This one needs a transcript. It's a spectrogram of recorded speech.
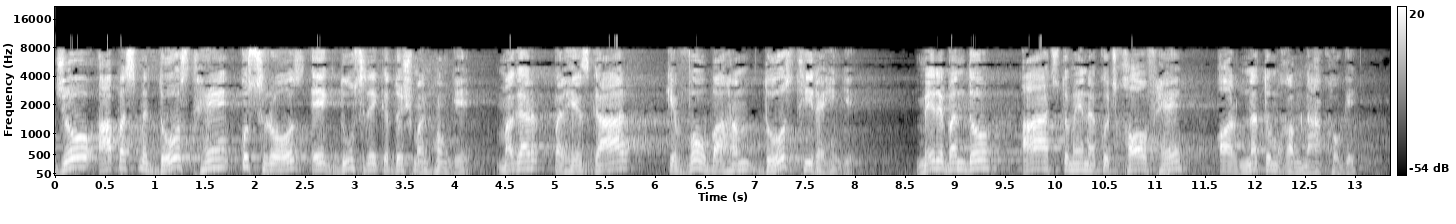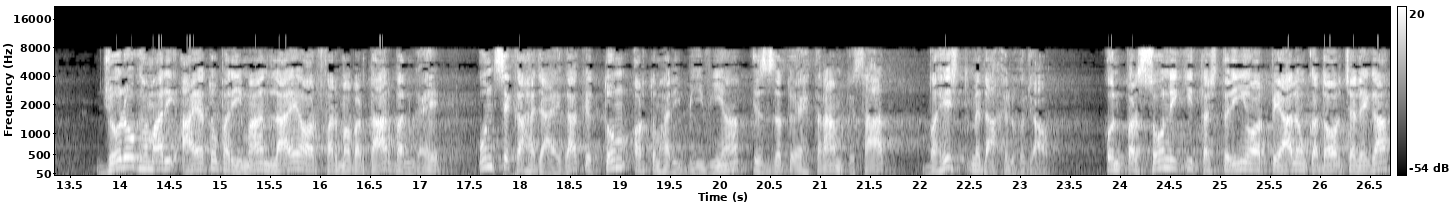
जो आपस में दोस्त हैं उस रोज एक दूसरे के दुश्मन होंगे मगर परहेजगार कि वो बाहम दोस्त ही रहेंगे मेरे बंदो आज तुम्हें न कुछ खौफ है और न तुम गमनाक होगे जो लोग हमारी आयतों पर ईमान लाए और फर्माबरदार बन गए उनसे कहा जाएगा कि तुम और तुम्हारी बीवियां इज्जत एहतराम के साथ बहिश्त में दाखिल हो जाओ। उन पर सोने की तश्तरियों और प्यालों का दौर चलेगा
